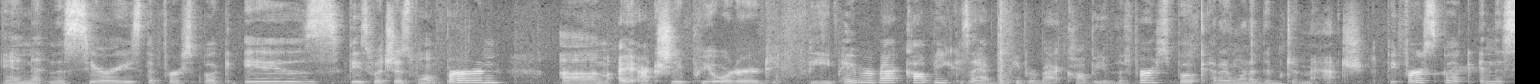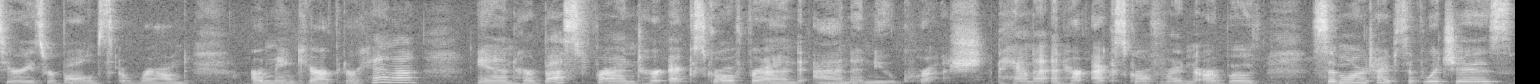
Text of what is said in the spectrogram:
in the series. The first book is These Witches Won't Burn. Um, I actually pre-ordered the paperback copy because I have the paperback copy of the first book and I wanted them to match. The first book in the series revolves around our main character Hannah and her best friend, her ex-girlfriend, and a new crush. Hannah and her ex-girlfriend are both similar types of witches.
